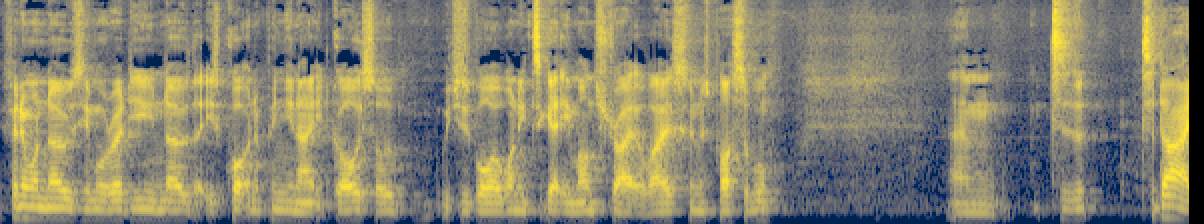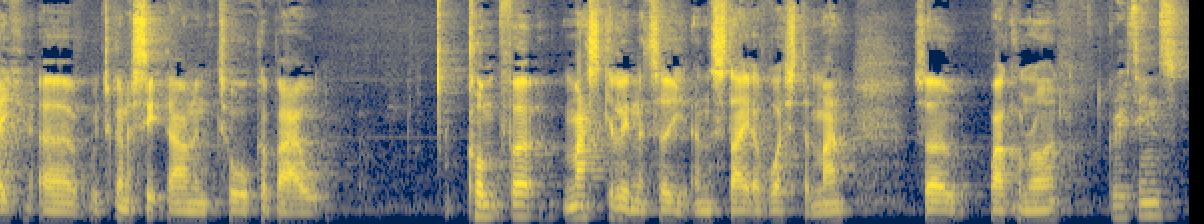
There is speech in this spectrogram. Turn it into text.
If anyone knows him already, you know that he's quite an opinionated guy. So, which is why I wanted to get him on straight away as soon as possible. Um, to, today, uh, we're going to sit down and talk about comfort, masculinity, and the state of Western man. So, welcome, Ryan. Greetings.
